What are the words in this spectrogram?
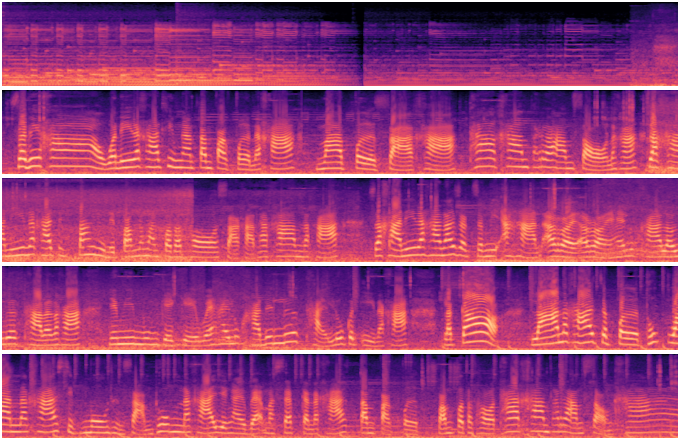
สวัสดีค่ะ วันนี้นะคะทีมงานตำปากเปิดนะคะ มาเปิดสาขาท่าข้ามพระราม2นะคะสาขานี้นะคะจะตั้งอยู่ในปั๊มน้ำมันปตทสาขาท่าข้ามนะคะ สาขานี้นะคะ นอกจากจะมีอาหารอร่อยๆให้ลูกค้าเราเลือกทานแล้วนะคะ ยังมีมุมเก๋ๆไว้ให้ลูกค้าได้เลือกถ่ายรูปกันอีกนะคะ แล้วก็ร้านนะคะจะเปิดทุกวันนะคะ 10 โมงถึง 3 ทุ่มนะคะ ยังไงแวะมาแซบกันนะคะตำปักเปิดปั๊มปตทท่าข้ามพระราม 2 ค่ะ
